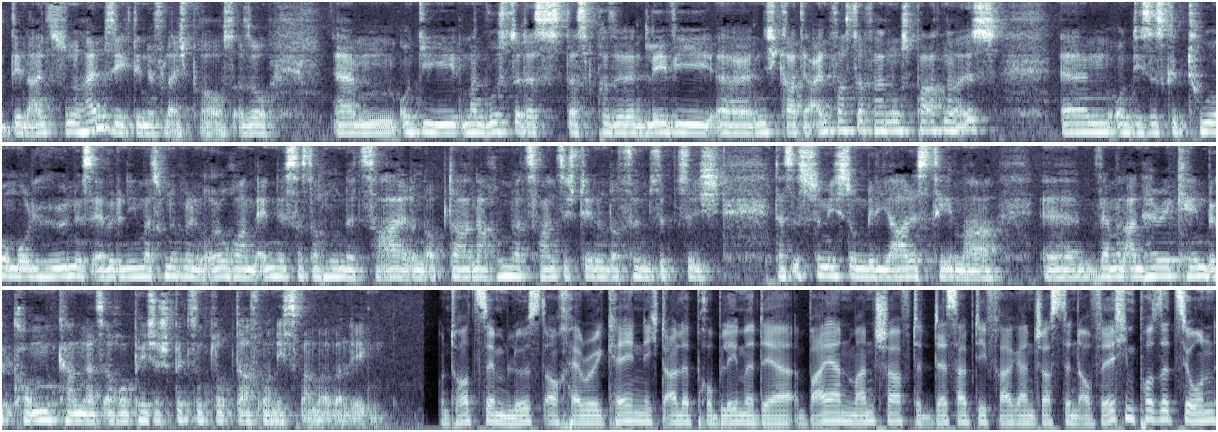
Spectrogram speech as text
den 1 zu 0 Heimsieg, den du vielleicht brauchst. Also ähm, und die, man wusste, dass, dass Präsident Levy äh, nicht gerade der einfachste Verhandlungspartner ist. Ähm, und dieses Getue um Uli Hoeneß, er würde niemals 100 Millionen Euro, am Ende ist das doch nur eine Zahl. Und ob da nach 120 stehen oder 75, das ist für mich so ein mediales Thema. Äh, wenn man einen Harry Kane bekommen kann als europäischer Spitzenclub, darf man nicht zweimal überlegen. Und trotzdem löst auch Harry Kane nicht alle Probleme der Bayern-Mannschaft. Deshalb die Frage an Justin, auf welchen Positionen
